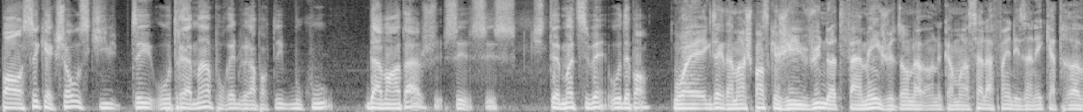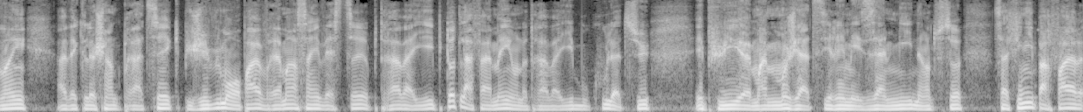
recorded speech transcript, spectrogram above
passer quelque chose qui, tu sais, autrement pourrait lui rapporter beaucoup d'avantages. C'est ce qui te motivait au départ. Oui, exactement. Je pense que j'ai vu notre famille. Je veux dire, on a, on a commencé à la fin des années 80 avec le champ de pratique. Puis j'ai vu mon père vraiment s'investir puis travailler. Puis toute la famille, on a travaillé beaucoup là-dessus. Et puis, euh, même moi, j'ai attiré mes amis dans tout ça. Ça finit par faire...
